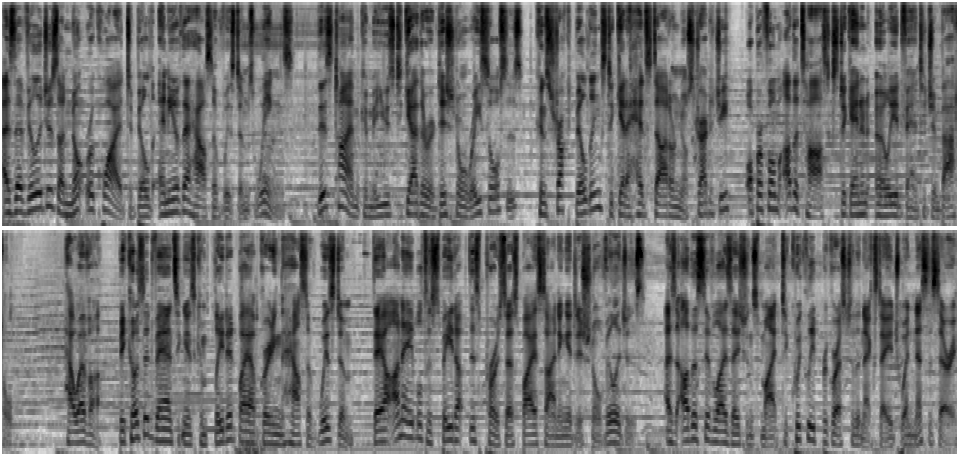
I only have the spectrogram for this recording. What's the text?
as their villagers are not required to build any of their House of Wisdom's wings. This time can be used to gather additional resources, construct buildings to get a head start on your strategy, or perform other tasks to gain an early advantage in battle. However, because advancing is completed by upgrading the House of Wisdom, they are unable to speed up this process by assigning additional villagers, as other civilizations might to quickly progress to the next age when necessary.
